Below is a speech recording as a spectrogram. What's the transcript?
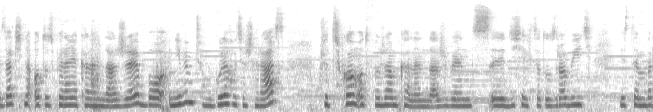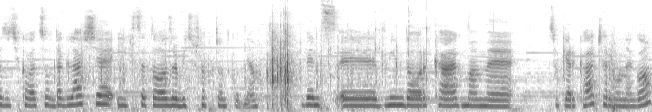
zacznę od otwierania kalendarzy, bo nie wiem, czy w ogóle chociaż raz przed szkołą otworzyłam kalendarz, więc y, dzisiaj chcę to zrobić. Jestem bardzo ciekawa, co w Douglasie i chcę to zrobić już na początku dnia. Więc y, w Lindorkach mamy cukierka czerwonego.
